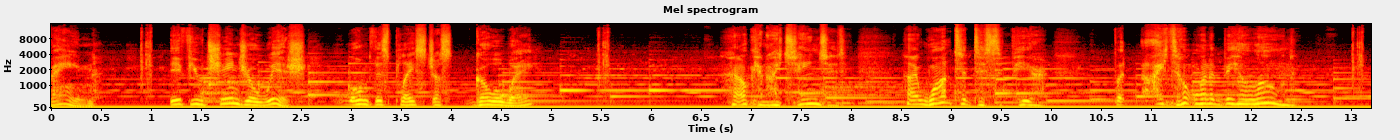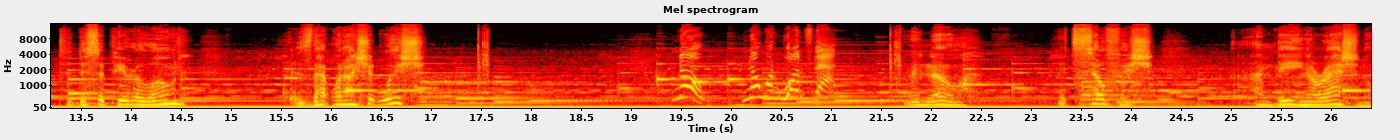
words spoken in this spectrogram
Vayne, if you change your wish, won't this place just go away? How can I change it? I want to disappear, but I don't want to be alone. To disappear alone? Is that what I should wish? No one wants that! I know. It's selfish. I'm being irrational.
